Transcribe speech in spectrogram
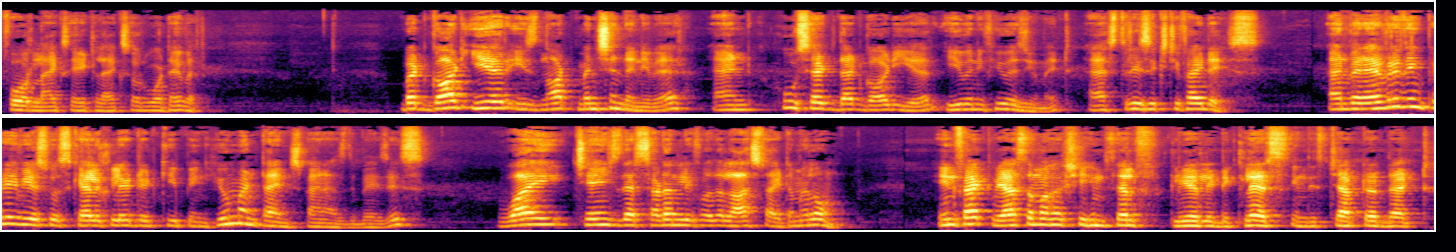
4 lakhs, 8 lakhs, or whatever. But God year is not mentioned anywhere, and who said that God year, even if you assume it, as 365 days? And when everything previous was calculated keeping human time span as the basis, why change that suddenly for the last item alone? In fact, Vyasa Maharshi himself clearly declares in this chapter that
